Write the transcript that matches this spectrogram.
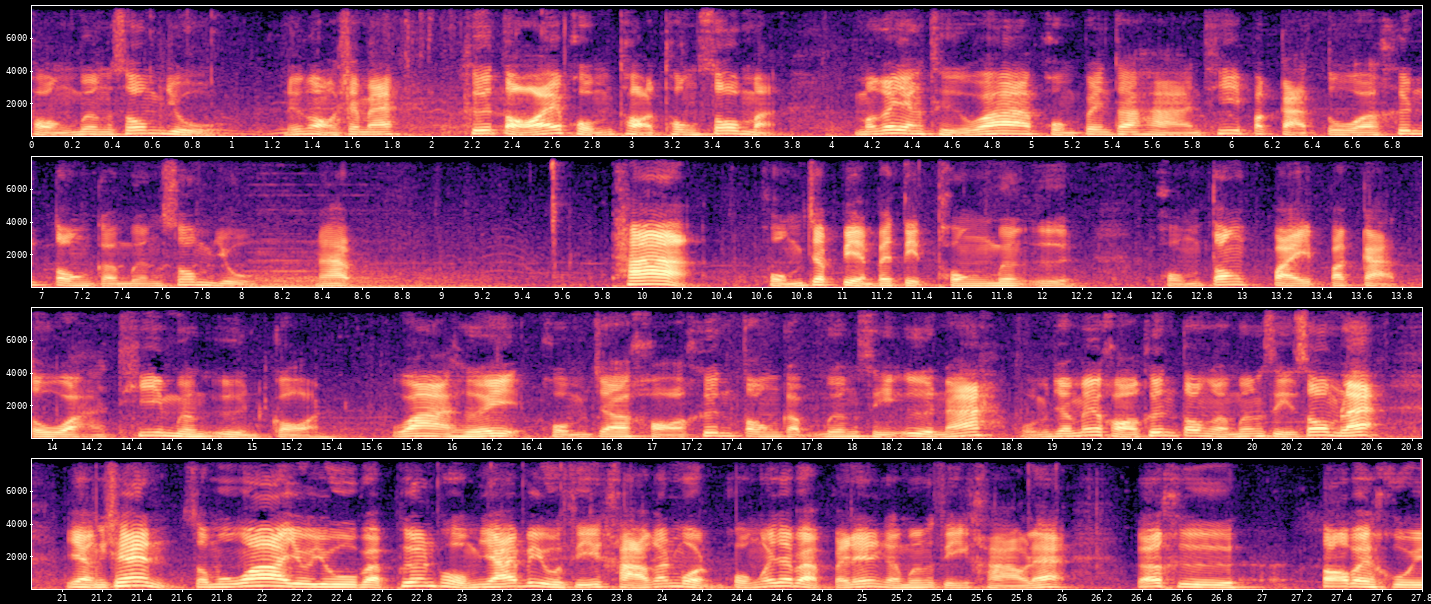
ของเมืองส้มอยู่นึกออกใช่ไหม คือต่อให้ผมถอดธงส้มอะ มันก็ยังถือว่าผมเป็นทหารที่ประกาศตัวขึ้นตรงกับเมืองส้มอยู่นะครับ ถ้าผมจะเปลี่ยนไปติดธงเมืองอื่น ผมต้องไปประกาศตัวที่เมืองอื่นก่อน ว่าเฮ้ยผมจะขอขึ้นตรงกับเมืองสีอื่นนะ ผมจะไม่ขอขึ้นตรงกับเมืองสีส้มและ อย่างเช่น สมมุติว่าอยู่ๆแบบเพื่อนผมย้ายไปอยู่สีขาวกันหมด ผมก็จะแบบไปเล่นกับเมืองสีขาวและก็คือต้องไปคุย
